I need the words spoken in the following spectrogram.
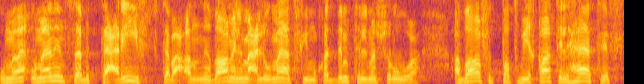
وما, وما ننسى بالتعريف تبع نظام المعلومات في مقدمة المشروع أضاف تطبيقات الهاتف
